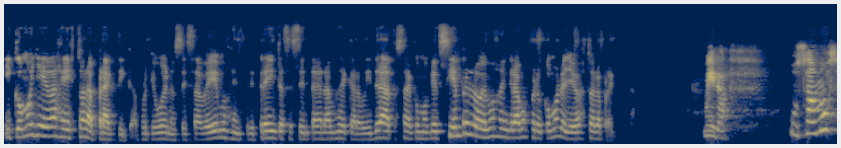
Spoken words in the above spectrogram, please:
¿Y cómo llevas esto a la práctica? Porque bueno, si sabemos entre 30 y 60 gramos de carbohidratos, o sea, como que siempre lo vemos en gramos, pero ¿cómo lo llevas tú a la práctica? Mira, usamos,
